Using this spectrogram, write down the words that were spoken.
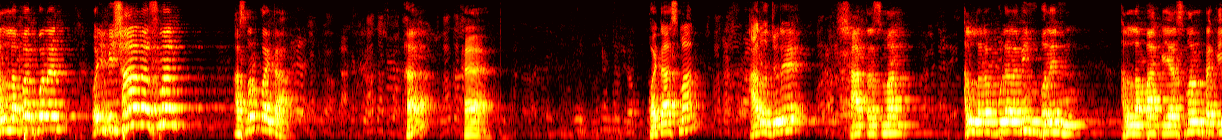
আল্লাহ পাক বলেন, ওই বিশাল আসমান আসমান কয়টা? হ্যাঁ? হ্যাঁ। কয়টা আসমান? আরও জোরে, সাত আসমান। আল্লাহ রাব্বুল আলামিন বলেন আল্লাহ পাক এই আসমানটাকে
